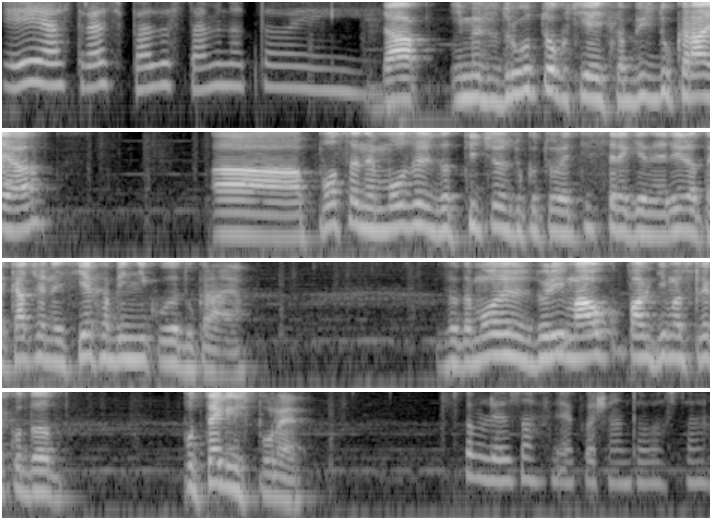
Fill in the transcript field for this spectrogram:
Е, аз трябва да си пазя стамината, бе. Да, и между другото, ако си я изхъбиш до края, а, после не можеш да тичаш докато не ти се регенерира, така че не си я хъби никога до края. За да можеш дори малко пак да имаш леко да потеглиш поне. Тук влезнах в някаква шантова стая.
